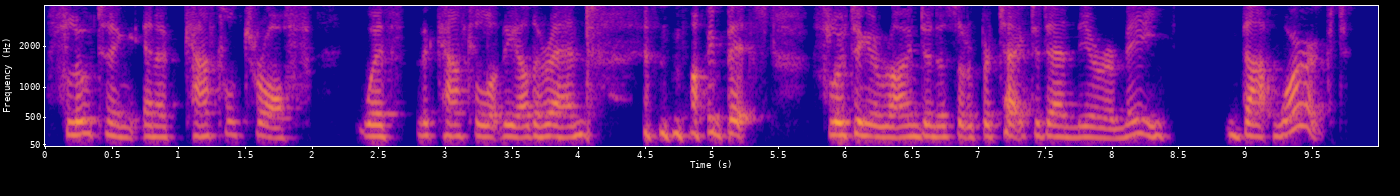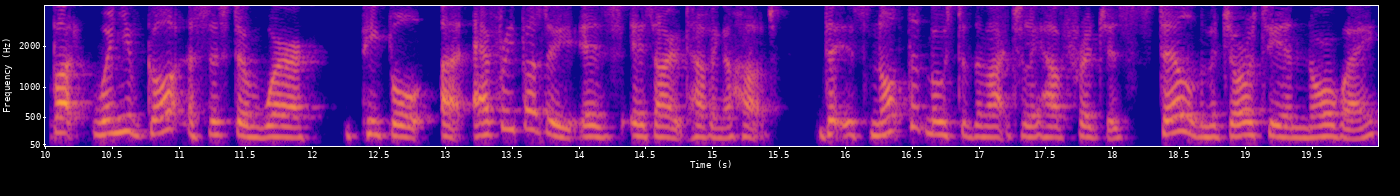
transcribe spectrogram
floating in a cattle trough with the cattle at the other end and my bits floating around in a sort of protected end nearer me. That worked. But when you've got a system where people, uh, everybody is is out having a hut, that it's not that most of them actually have fridges. Still, the majority in Norway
